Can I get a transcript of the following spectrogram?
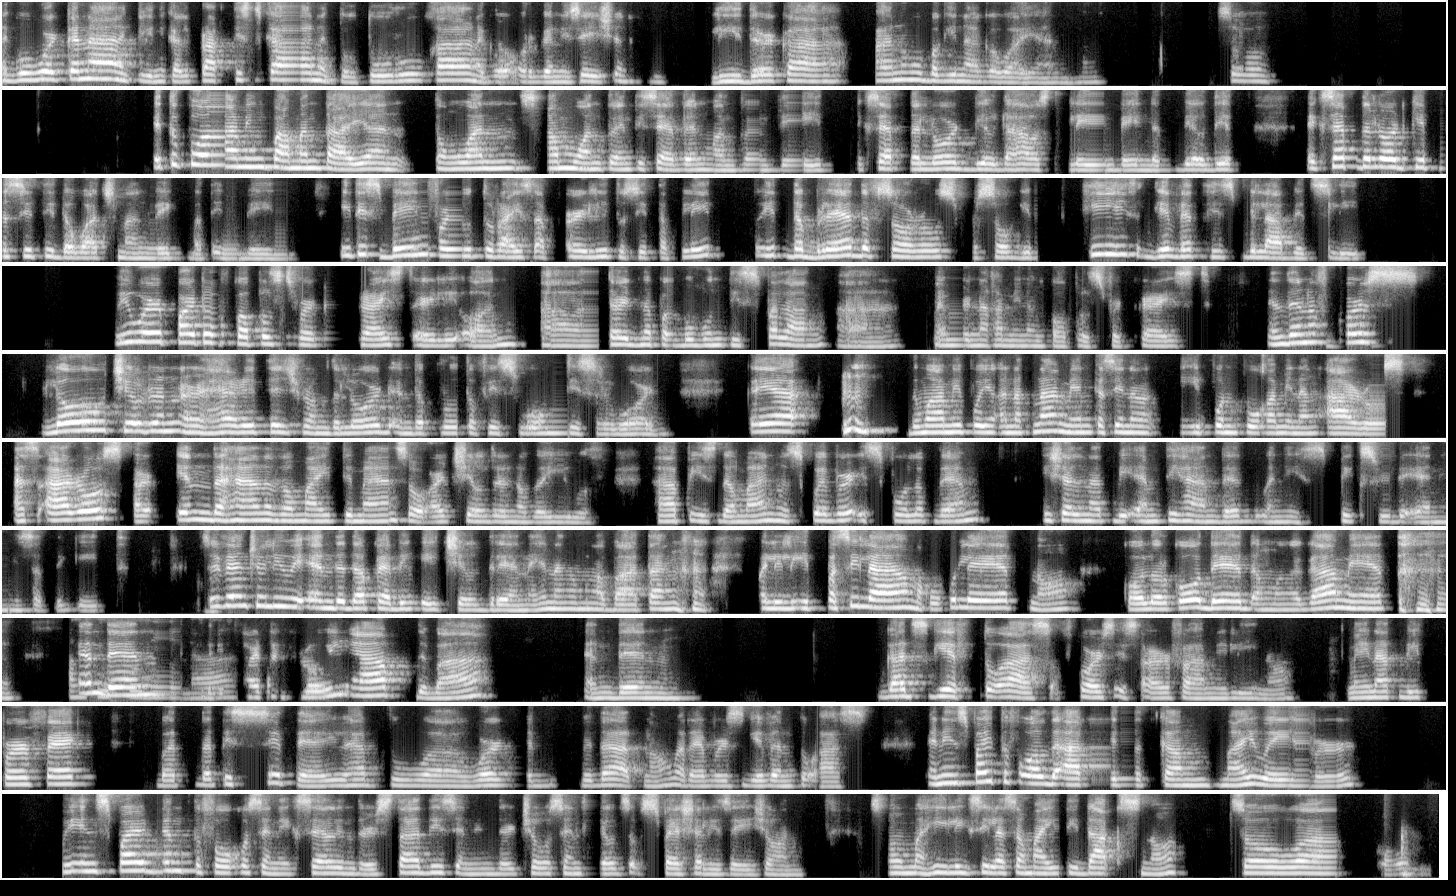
nagwo-work ka na, clinical practice ka, nagtuturo ka, nag-organization, leader ka. Paano mo ba ginagawa yan? So, ito po ang aming pamantayan, itong one, Psalm 127, 128. Except the Lord build the house, lay in vain that build it. Except the Lord keep the city, the watchman wake but in vain. It is vain for you to rise up early to sit up late, to eat the bread of sorrows, for so give, he giveth his beloved sleep. We were part of Couples for Christ early on. Uh, third na pagbubuntis pa lang, uh, member na kami ng Couples for Christ. And then of course, Lo, children are heritage from the Lord and the fruit of His womb is reward. Kaya dumami po yung anak namin kasi naiipon po kami ng arrows. As arrows are in the hand of the mighty man, so are children of the youth. Happy is the man whose quiver is full of them. He shall not be empty-handed when he speaks with the enemies at the gate. So eventually, we ended up having eight children. Ayun ang mga batang maliliit pa sila, makukulit, no? Color-coded ang mga gamit. and then, they started growing up, di ba? And then, God's gift to us, of course, is our family, no? May not be perfect, but that is it, eh? You have to uh, work with, with that, no? Whatever is given to us. And in spite of all the accolades that come my way, however, We inspired them to focus and excel in their studies and in their chosen fields of specialization. So mahilig sila sa Mighty Ducks, no? So uh,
